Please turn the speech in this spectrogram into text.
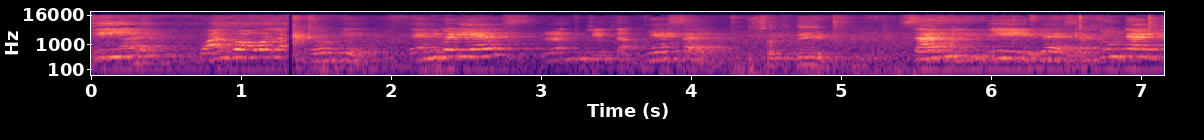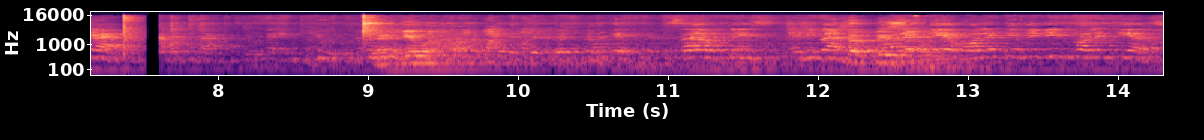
he, one vowel. Okay. Anybody else? Ranjita. Yes, sir. Sandeep. Sandeep, yes, a two time cap. Thank you. Thank you. Okay, sir, please, anyone. Sir, please. Volunteer, volunteer, we need volunteers.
